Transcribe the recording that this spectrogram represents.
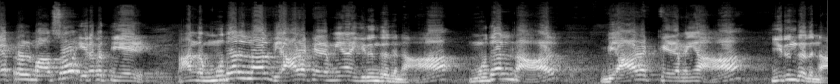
ஏப்ரல் மாசம் இருபத்தி ஏழு அந்த முதல் நாள் வியாழக்கிழமையா இருந்ததுன்னா முதல் நாள் வியாழக்கிழமையா இருந்ததுன்னா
